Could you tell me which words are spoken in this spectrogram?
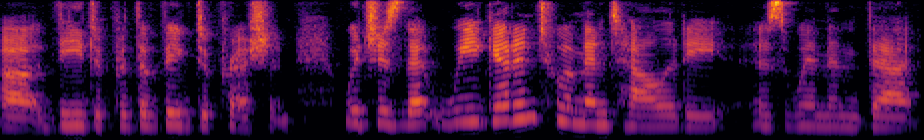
uh, the, dep- the big depression, which is that we get into a mentality as women that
